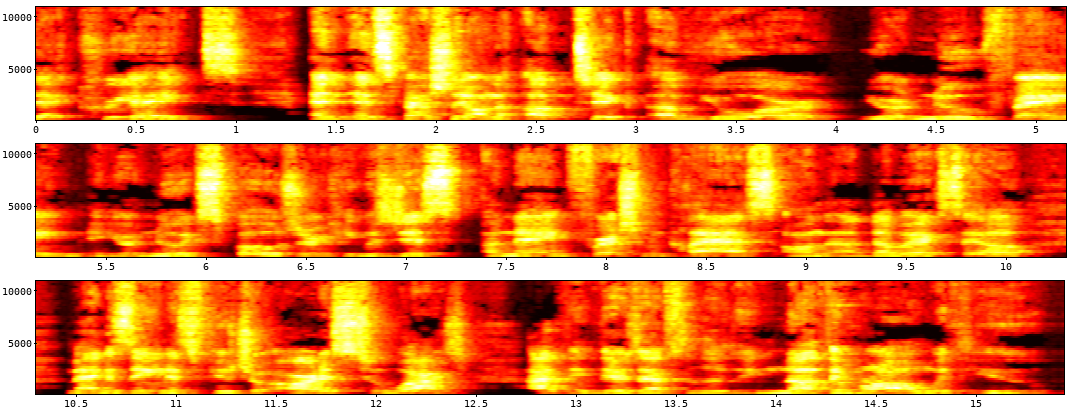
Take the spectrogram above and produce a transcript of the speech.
that creates and especially on the uptick of your your new fame and your new exposure he was just a named freshman class on uh, XXL magazine as future artists to watch. I think there's absolutely nothing wrong with you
